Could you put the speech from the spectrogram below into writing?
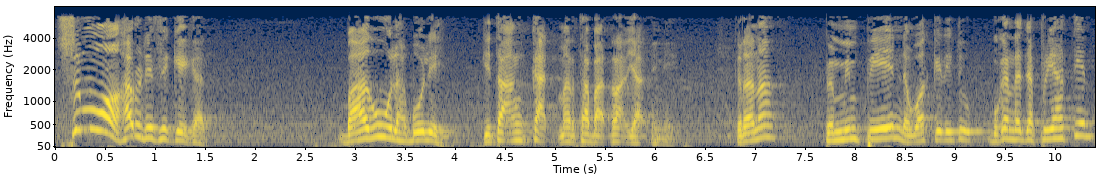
semua harus difikirkan. Barulah boleh kita angkat martabat rakyat ini. Kerana pemimpin dan wakil itu bukan saja prihatin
